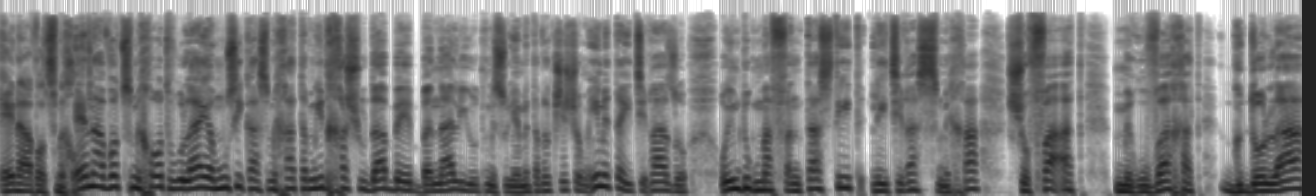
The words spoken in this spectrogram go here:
אין אהבות שמחות. אין אהבות שמחות, ואולי המוסיקה השמחה תמיד חשודה בבנאליות מסוימת, אבל כששומעים את היצירה הזו, רואים דוגמה פנטסטית ליצירה שמחה, שופעת, מרווחת, גדולה,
